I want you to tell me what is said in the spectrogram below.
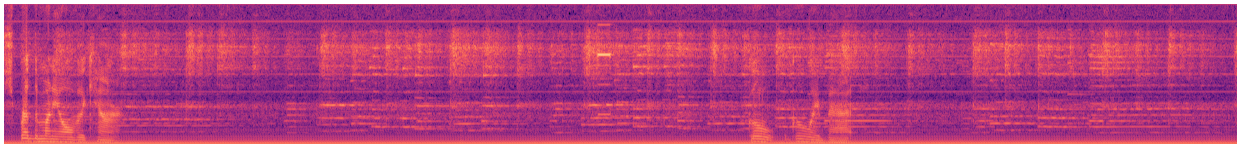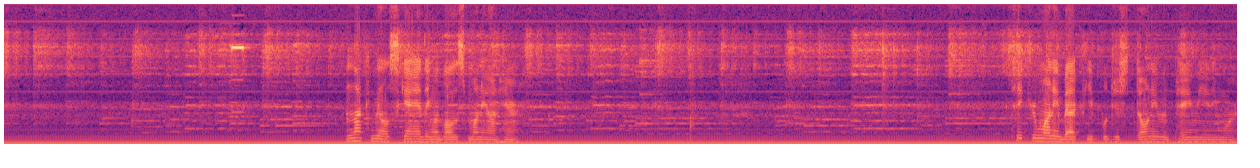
Spread the money all over the counter. Go, go away, bat. I'm not gonna be able to scan anything with all this money on here. Take your money back, people. Just don't even pay me anymore.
